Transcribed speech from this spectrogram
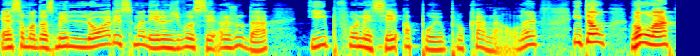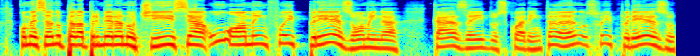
essa é uma das melhores maneiras de você ajudar e fornecer apoio para o canal, né? Então, vamos lá, começando pela primeira notícia, um homem foi preso, homem na casa aí dos 40 anos, foi preso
